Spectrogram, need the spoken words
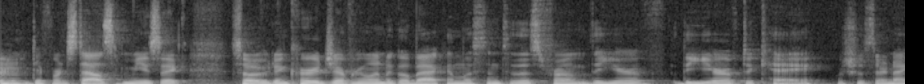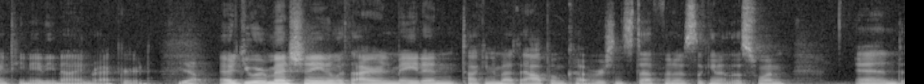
Mm-hmm. different styles of music, so I would encourage everyone to go back and listen to this from the year of the year of Decay, which was their 1989 record. Yeah. Uh, you were mentioning with Iron Maiden talking about the album covers and stuff, and I was looking at this one, and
